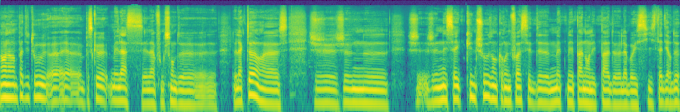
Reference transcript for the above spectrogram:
Non, non, pas du tout. Euh, euh, parce que, mais là, c'est la fonction de, de l'acteur. je, ne, je, n'essaye qu'une chose, encore une fois, c'est de mettre mes pas dans les pas de la Boétie, c'est-à-dire de,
